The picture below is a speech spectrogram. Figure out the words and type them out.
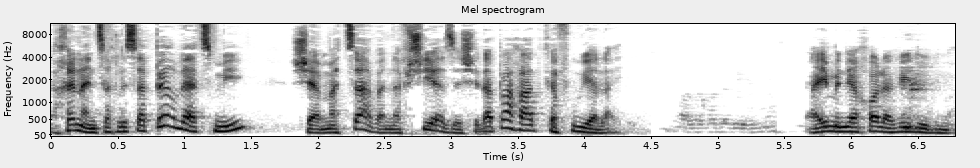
לכן אני צריך לספר לעצמי שהמצב הנפשי הזה של הפחד כפוי עליי. האם אני יכול להביא דוגמה?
